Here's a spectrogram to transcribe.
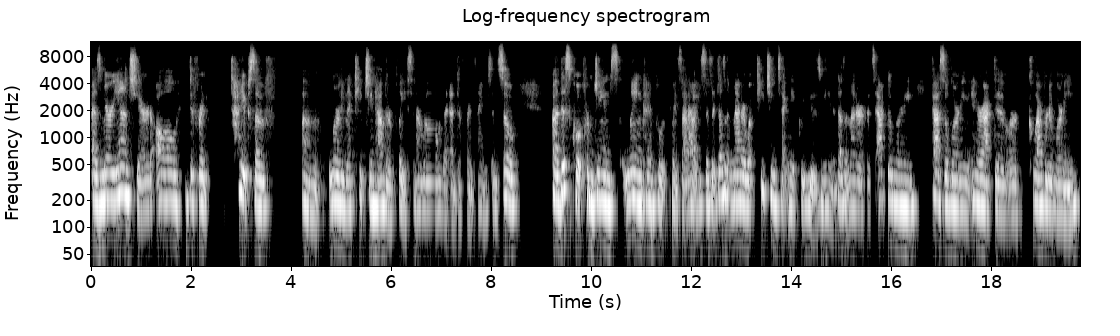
as Marianne shared, all different types of um, learning and teaching have their place and are relevant at different times. And so uh, this quote from James Lang kind of points that out. He says, it doesn't matter what teaching technique we use, meaning it doesn't matter if it's active learning, passive learning, interactive or collaborative learning.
